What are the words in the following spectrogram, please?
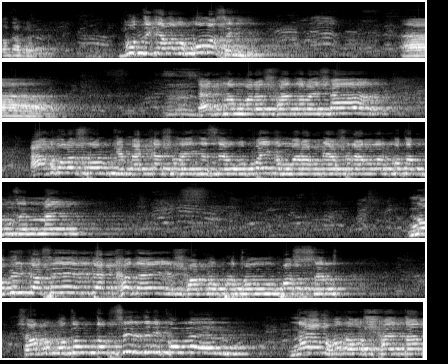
কথা বুদ্ধি কি আমাকে কম আসেনি হ্যাঁ। এক নম্বরে শয়তান আইসা, আদম আলাইসালামকে ব্যাখ্যা শোনাইতেছে, ও পাইগম্বর, আপনি আসলে আল্লাহর কথা বুঝেন নাই। নবীর কাছে ব্যাখ্যা দেয়, সর্বপ্রথম মুফাসসির। সর্বপ্রথম তফসির যিনি করলেন, নাম হলো শয়তান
